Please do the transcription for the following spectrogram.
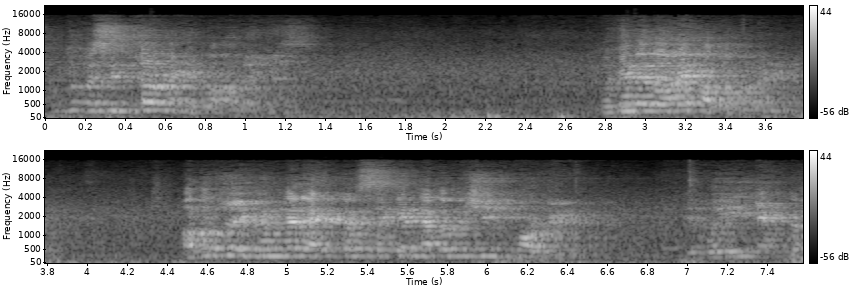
কুতুবে চিন্তাও নাকি পাওয়া যায়। ওখানে দাঁড়াই কথা বলে। অথচ এখানকার একটা সেকেন্ড এত বেশি ইম্পর্টেন্ট যে একটা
